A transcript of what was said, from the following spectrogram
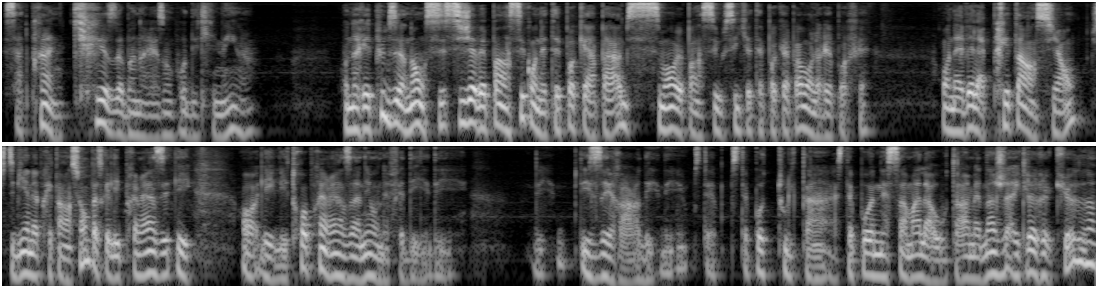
ça te prend une crise de bonnes raisons pour décliner. On aurait pu dire non. Si, j'avais pensé qu'on n'était pas capable, si Simon avait pensé aussi qu'il n'était pas capable, on l'aurait pas fait. On avait la prétention, je dis bien la prétention parce que les premières oh, les, trois premières années, on a fait des, des, des, erreurs. Des, c'était, pas tout le temps, c'était pas nécessairement à la hauteur. Maintenant, avec le recul,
